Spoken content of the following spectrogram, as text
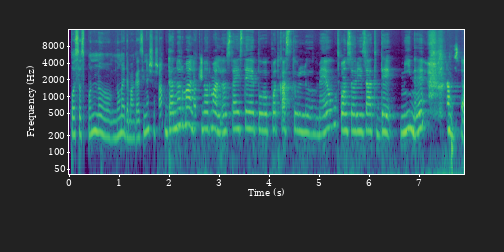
Pot să spun uh, nume de magazine și așa? Da, normal, okay. normal. Ăsta este uh, podcastul meu, sponsorizat de mine. Așa.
